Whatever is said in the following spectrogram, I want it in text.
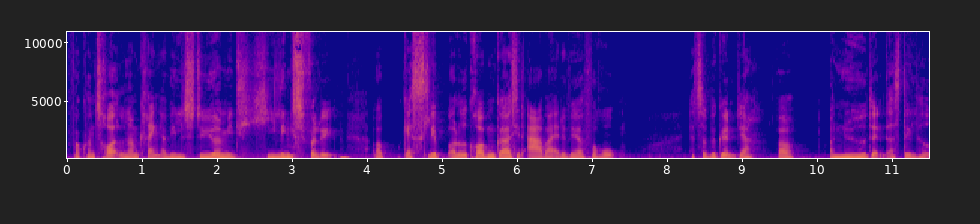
for kontrollen omkring at ville styre mit healingsforløb, og gav slip og lod kroppen gøre sit arbejde ved at få ro, at så begyndte jeg at, at nyde den der stillhed.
